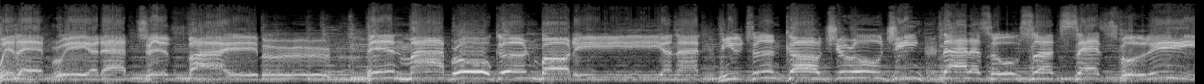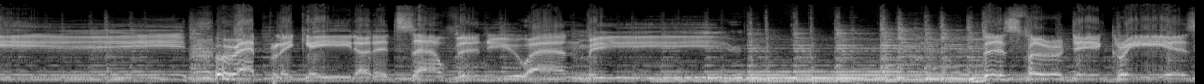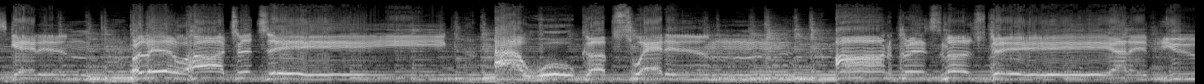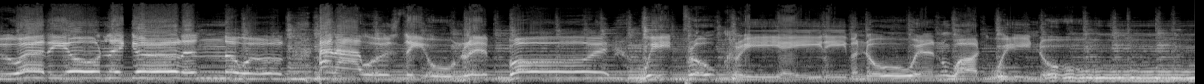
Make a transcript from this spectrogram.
with every fiber in my broken body and that mutant cultural gene that has so successfully replicated itself in you and me. This third degree is getting a little hard to take. I woke up sweating on Christmas Day. And if you were the only girl in the world and I was the only boy, we'd procreate even knowing what we know.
